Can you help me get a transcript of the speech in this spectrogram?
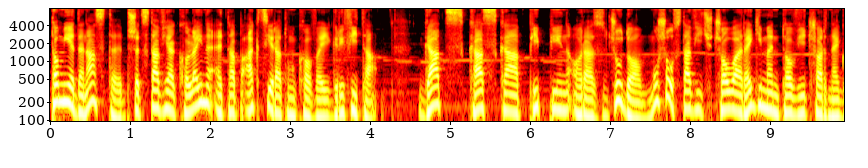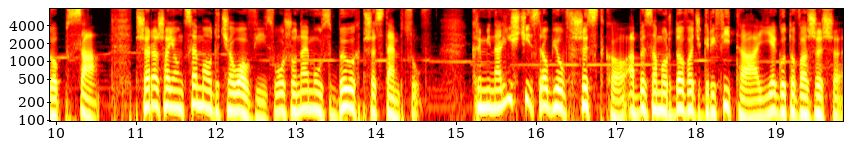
Tom 11 przedstawia kolejny etap akcji ratunkowej Griffitha. Guts, Kaska, Pippin oraz Judo muszą stawić czoła regimentowi Czarnego Psa, przerażającemu oddziałowi złożonemu z byłych przestępców. Kryminaliści zrobią wszystko, aby zamordować Griffitha i jego towarzyszy.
